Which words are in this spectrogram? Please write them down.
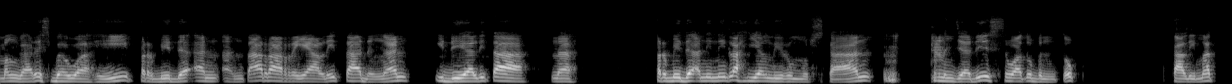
menggarisbawahi perbedaan antara realita dengan idealita. Nah, perbedaan inilah yang dirumuskan menjadi suatu bentuk kalimat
